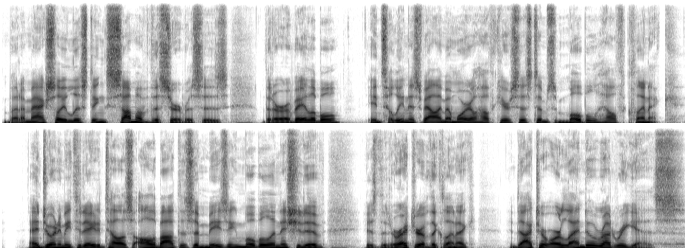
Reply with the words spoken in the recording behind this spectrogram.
but I'm actually listing some of the services that are available in Salinas Valley Memorial Healthcare System's Mobile Health Clinic. And joining me today to tell us all about this amazing mobile initiative is the director of the clinic, Dr. Orlando Rodriguez.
